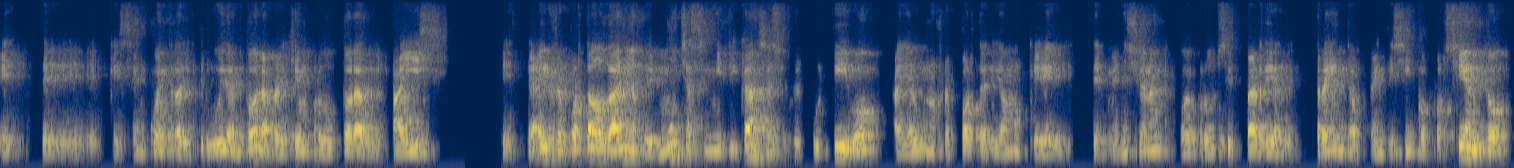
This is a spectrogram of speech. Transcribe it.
este, que se encuentra distribuida en toda la región productora del país. Este, hay reportados daños de mucha significancia sobre el cultivo. Hay algunos reportes, digamos, que este, mencionan que puede producir pérdidas de 30 o 35%.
